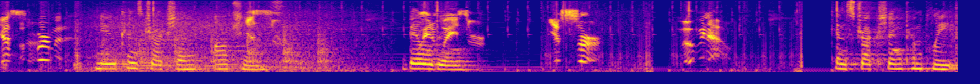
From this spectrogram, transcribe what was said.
Yes, sir. Affirmative. New construction options. Yes, sir. Right Building. away, sir. Yes, sir. Moving out. Construction complete.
